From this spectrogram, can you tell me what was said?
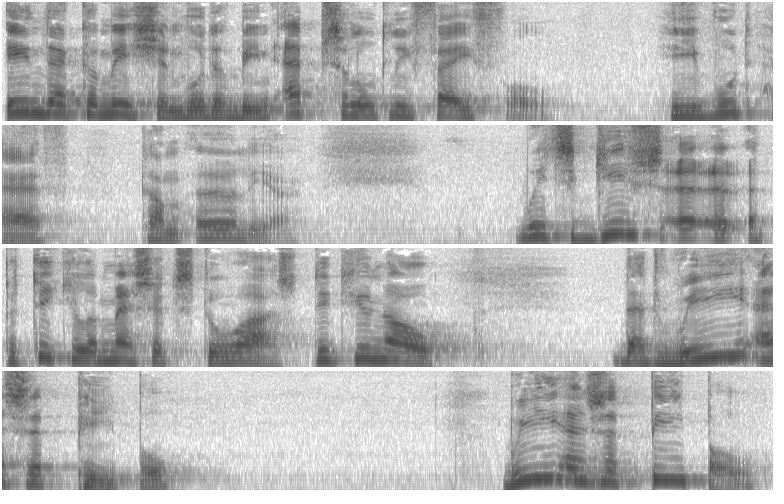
in their commission would have been absolutely faithful, he would have come earlier. Which gives a, a particular message to us. Did you know that we as a people, we as a people,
